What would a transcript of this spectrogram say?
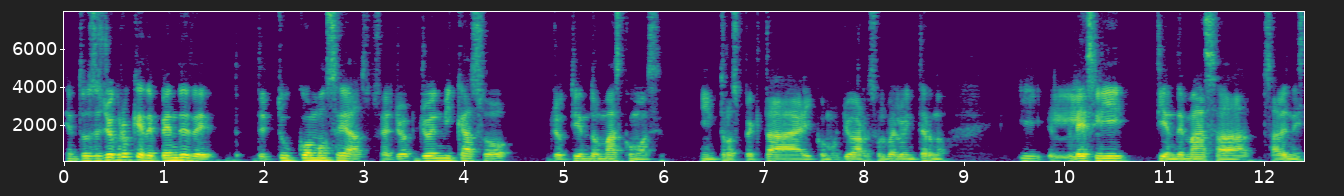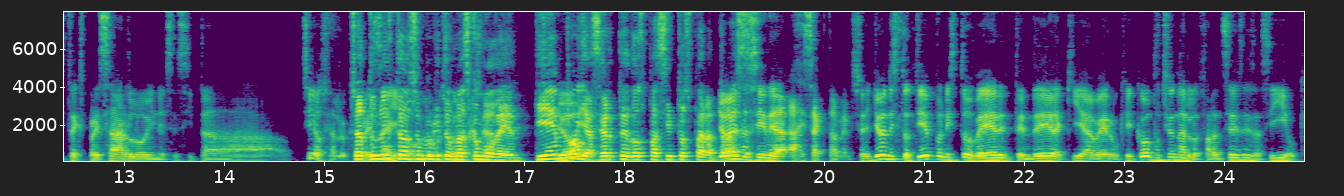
Entonces yo creo que depende de, de, tú cómo seas. O sea, yo, yo en mi caso, yo tiendo más como a introspectar y como yo a resolver lo interno. Y Leslie tiende más a, ¿sabes? Necesita expresarlo y necesita... Sí, o sea, lo O sea, tú necesitas un poquito más como de tiempo y hacerte dos pasitos para atrás. Yo es así de, ah, exactamente. O sea, yo necesito tiempo, necesito ver, entender aquí, a ver, ok, ¿cómo funcionan los franceses? Así, ok.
